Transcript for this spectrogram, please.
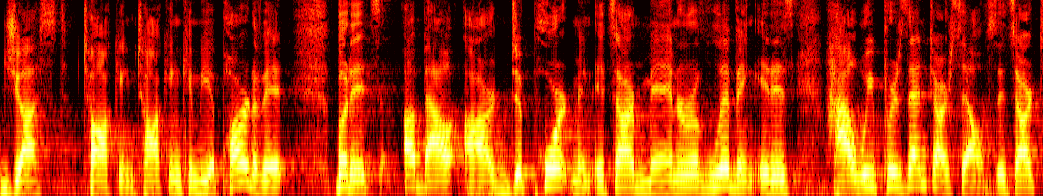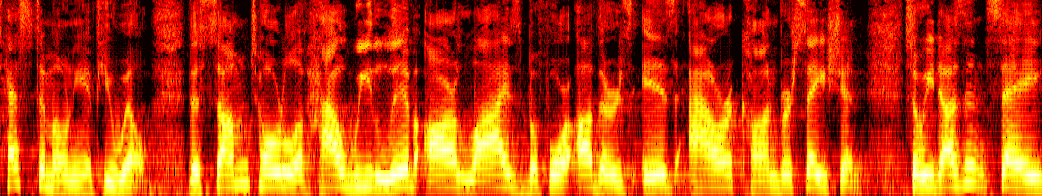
just talking. Talking can be a part of it, but it's about our deportment. It's our manner of living. It is how we present ourselves. It's our testimony, if you will. The sum total of how we live our lives before others is our conversation. So he doesn't say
